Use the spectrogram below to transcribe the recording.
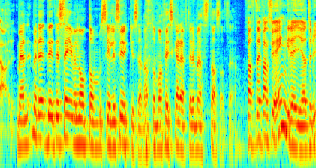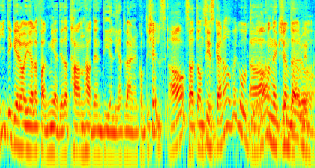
Ja, det- Men, men det, det, det säger väl något om silly-cirkusen, att de har fiskar efter det mesta så att säga. Fast det fanns ju en grej att Rydiger har ju i alla fall meddelat att han hade en del i att Werner kom till Chelsea. Ja, Så att de tyskarna har väl god Ja, connection där. Och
